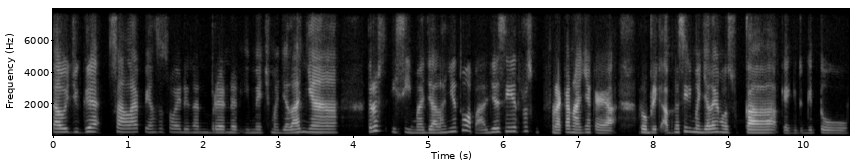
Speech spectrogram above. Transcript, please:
tahu juga seleb yang sesuai dengan brand dan image majalahnya terus isi majalahnya tuh apa aja sih? Terus mereka nanya kayak rubrik apa sih di majalah yang lo suka? Kayak gitu-gitu.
